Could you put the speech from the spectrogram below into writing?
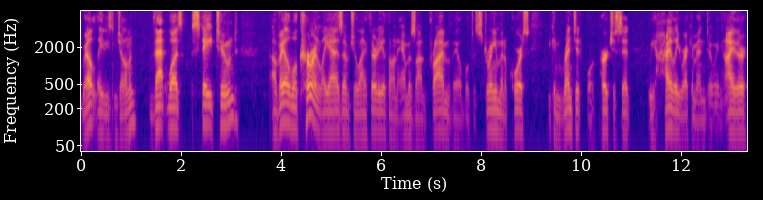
Well, ladies and gentlemen, that was Stay Tuned. Available currently as of July 30th on Amazon Prime, available to stream. And of course, you can rent it or purchase it. We highly recommend doing either.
